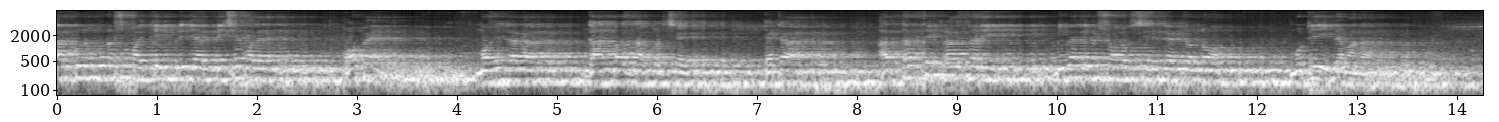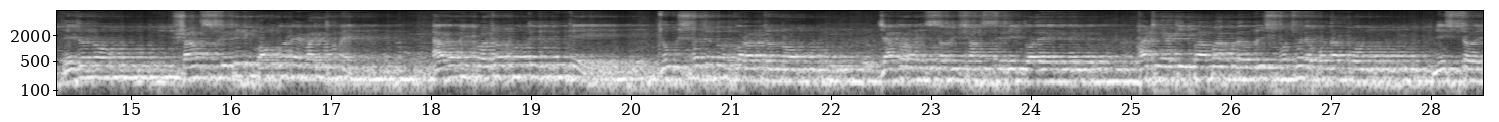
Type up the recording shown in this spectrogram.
আর কোনো কোনো সময় কেমব্রিজের নিচে বলেন ওপেন মহিলারা গান বাজনা করছে। এটা আধ্যাত্মিক রাজধানী বিভাগীয় শহর সিলেটের জন্য মোটেই বেমানা এজন্য সাংস্কৃতিক অঙ্গনের মাধ্যমে আগামী প্রজন্মকে যুগ সচেতন করার জন্য জাগরণ ইসলামী সাংস্কৃতিক দলে হাঁটি হাঁটি পা পা করে উনিশ বছরে পদার্পণ নিশ্চয়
